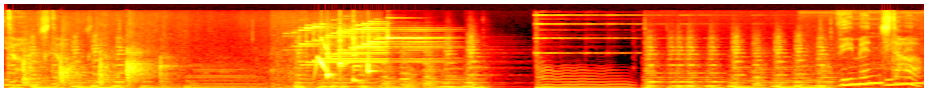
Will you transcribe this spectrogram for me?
Women's Talk. Women's Talk.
